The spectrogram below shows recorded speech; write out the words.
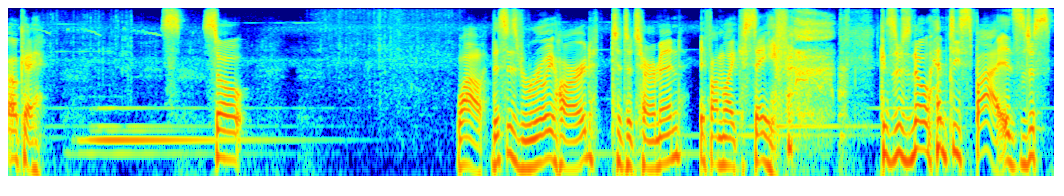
Okay. S so. Wow, this is really hard to determine if I'm like safe. because there's no empty spot. It's just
